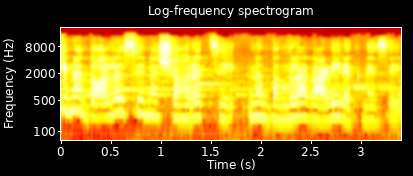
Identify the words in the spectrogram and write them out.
कि ना दौलत से, न शहरत से, न बंगला गाड़ी रखने से।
